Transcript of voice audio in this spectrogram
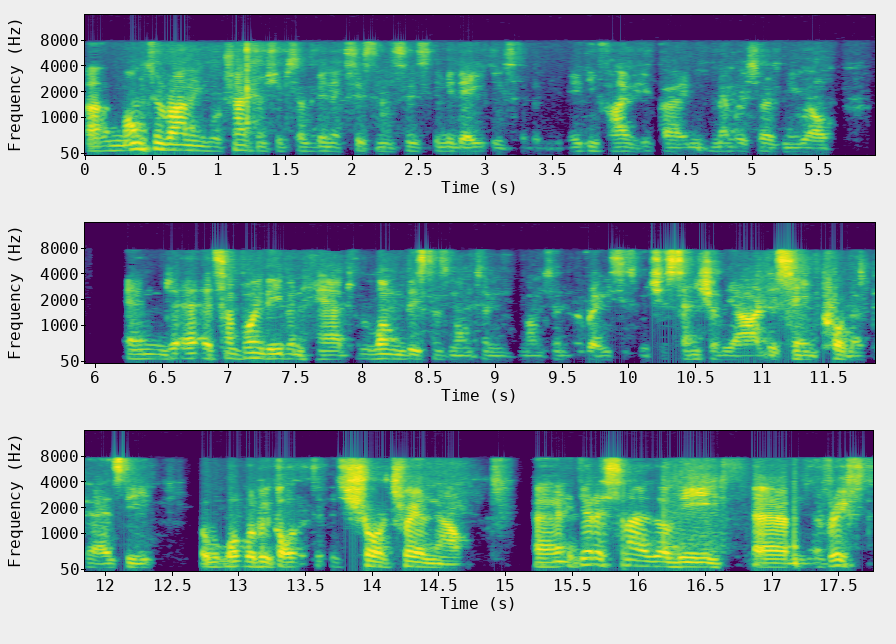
Uh, mountain running world championships have been existing since the mid 80s, 85 if I remember serves me well. And at some point, they even had long distance mountain mountain races, which essentially are the same product as the what we call short trail now. Uh, at the other side of the um, rift,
